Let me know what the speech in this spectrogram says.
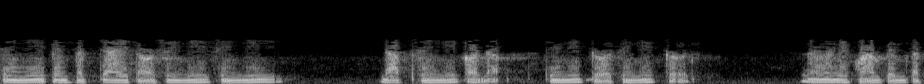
สิ่งนี้เป็นปัจจัยต่อสิ่งนี้สิ่งนี้ ดับสิ่งนี้ก็ดับ สิ่งนี้เกิดสิ่งนี้เกิด แล้วมันมีความเป็นปัจ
